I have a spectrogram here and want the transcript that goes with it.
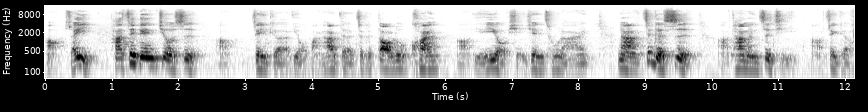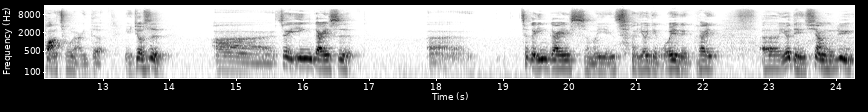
啊。所以它这边就是啊，这个有把它的这个道路宽啊也有显现出来。那这个是啊他们自己啊这个画出来的，也就是。啊，这应该是，呃，这个应该什么颜色？有点，我有点不太，呃，有点像绿，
